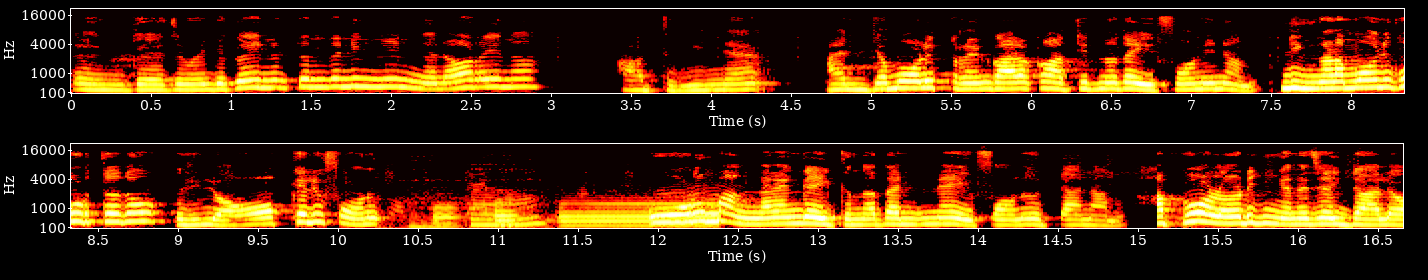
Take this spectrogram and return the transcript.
എൻഗേജ്മെന്റ് കഴിഞ്ഞിട്ട് എന്താ നിങ്ങ ഇങ്ങനെ പറയുന്ന? അത് പിന്നെ എന്റെ മോൾ ഇത്രയും കാലം കാത്തിരുന്നത് ഐഫോണിനാണ്. നിങ്ങളെ മോന് കൊടുത്തതോ? ഒരു ലോക്കൽ ഫോണ്. ഓളും അങ്ങനെ കഴിക്കുന്ന തന്നെ ഐഫോൺ കിട്ടാനാണ്. അപ്പൊ ഓളോട് ഇങ്ങനെ ചെയ്താലോ?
